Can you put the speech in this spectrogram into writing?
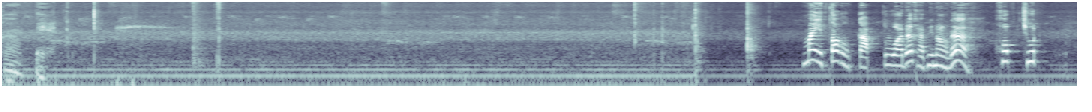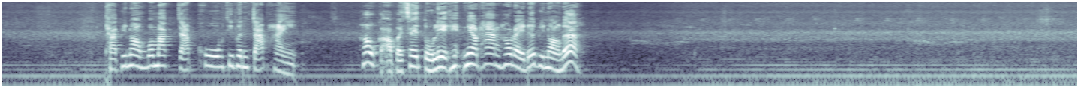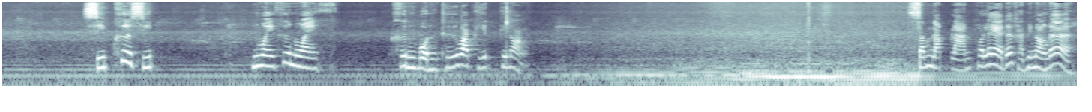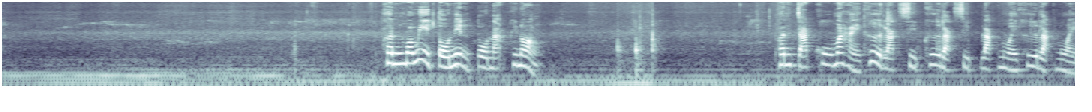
เก้าแปดไม่ต้องกลับตัวเด้อค่ะ พี่น้องเด้อครบชุด ถ้าพี่น้องบ่มักจับคู่ที่เพิ่นจับให้เฮาก็เอาไปใส่ตัวเลขให้แนวทางเฮาได้เด้อพี่น้องเด้อ สิบคือสิบหน่วยคือหน่วย ขึ้นบนถือว่าผิดพี่น้องสำหรับหลานพ่อแร่เด้อค่ะ พี่น้องเด้อเพิ่นบ่มีโตเน้นโตนักพี่น้อง เพิ่นจับคูมาให้คือหลักสิบคือหลักสิบหลักหน่วยคือหลักหน่วย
